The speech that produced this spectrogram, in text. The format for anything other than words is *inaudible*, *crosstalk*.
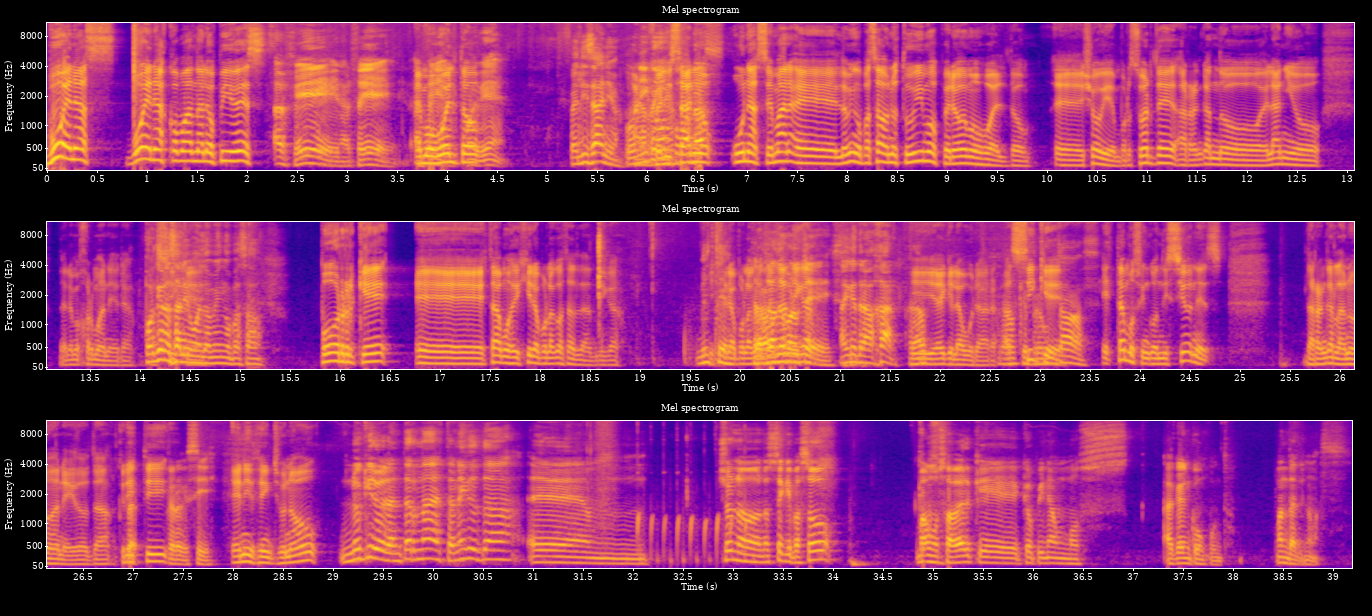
Buenas, buenas, ¿cómo andan los pibes? Al fin, al fin. al Hemos fin. vuelto. Muy bien. Feliz año. Único, Feliz ¿cómo año, andás? una semana, eh, el domingo pasado no estuvimos, pero hemos vuelto. Eh, yo bien, por suerte, arrancando el año de la mejor manera. ¿Por qué no salimos que- el domingo pasado? Porque eh, estábamos de gira por la costa atlántica. De ¿Viste? gira por la costa atlántica. Hay que trabajar. y hay que laburar. Que Así que estamos en condiciones de arrancar la nueva anécdota. Cristi, sí. anything to know? No quiero adelantar nada de esta anécdota. eh, yo no, no sé qué pasó. Vamos a ver qué, qué opinamos acá en conjunto. Mándale nomás.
